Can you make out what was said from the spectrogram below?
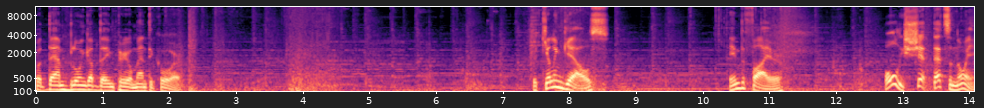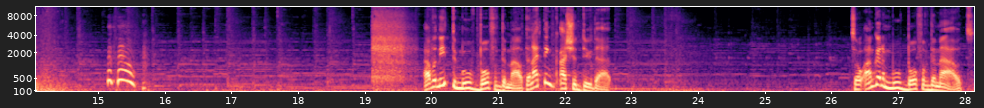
but then blowing up the Imperial Manticore. The killing gals in the fire. Holy shit, that's annoying. I would need to move both of them out, and I think I should do that. So I'm gonna move both of them out.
